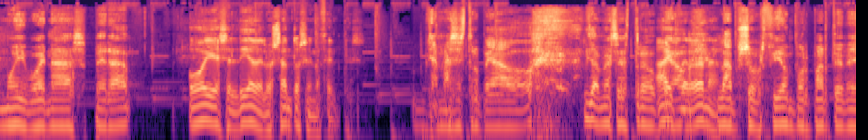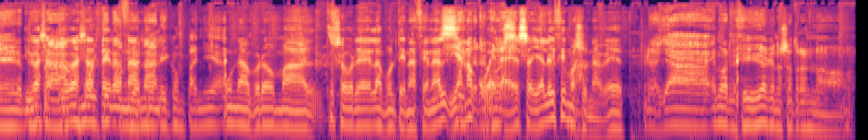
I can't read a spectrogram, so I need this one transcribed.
Muy buenas, Pera. Hoy es el Día de los Santos Inocentes. Ya me has estropeado, ya me has estropeado la absorción por parte de, de Ibas a- otra ibas a hacer multinacional una- y compañía. Una broma sobre la multinacional. Sí, ya no cuela hemos- eso, ya lo hicimos No. una vez. Pero ya hemos decidido que nosotros no,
